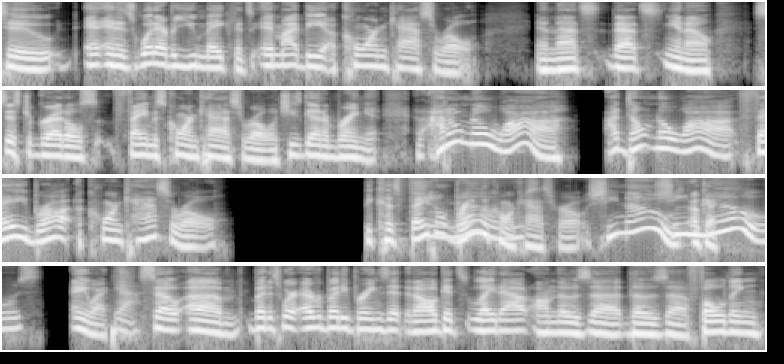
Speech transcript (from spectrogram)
to and, and it's whatever you make that's it might be a corn casserole. And that's that's, you know, Sister Gretel's famous corn casserole, and she's gonna bring it. And I don't know why. I don't know why Faye brought a corn casserole. Because they She don't bring the corn casserole. She knows. She okay. knows. Anyway, Yeah. So, um, but it's where everybody brings it. That all gets laid out on those uh, those uh, folding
